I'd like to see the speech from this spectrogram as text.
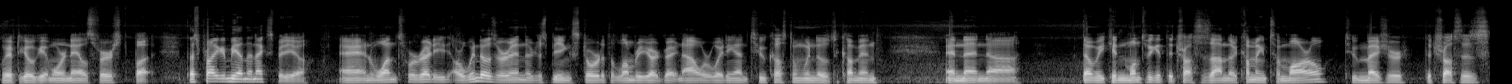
we have to go get more nails first, but that's probably gonna be on the next video. And once we're ready, our windows are in. They're just being stored at the lumber yard right now. We're waiting on two custom windows to come in. And then, uh, then we can, once we get the trusses on, they're coming tomorrow to measure the trusses.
